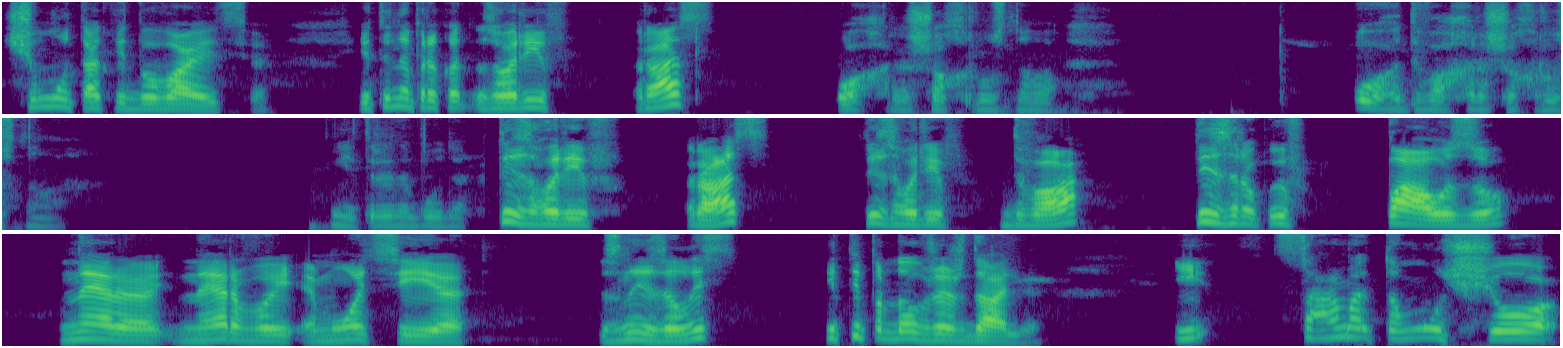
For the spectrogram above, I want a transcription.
чому так відбувається. І ти, наприклад, згорів раз, о, хорошо хрустнуло. О, два хорошо хрустнуло. Ні, три не буде. Ти згорів раз, ти згорів два, ти зробив паузу, нерви емоції знизились, і ти продовжуєш далі. І саме тому, що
